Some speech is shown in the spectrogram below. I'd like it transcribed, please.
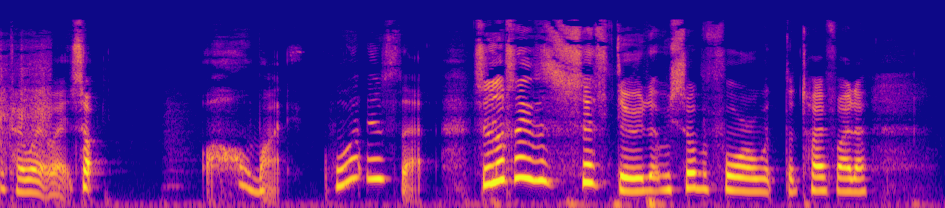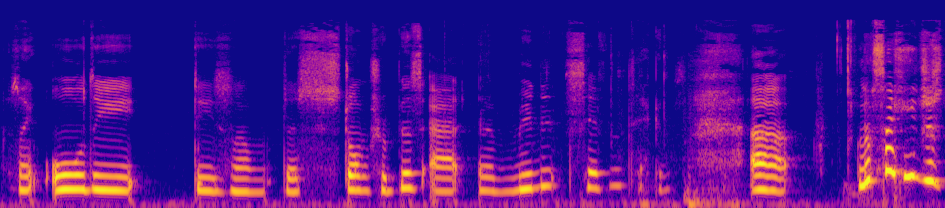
Okay, wait, wait. So, oh my, what is that? So it looks like this Sith dude that we saw before with the Tie Fighter. It's like all the these um the stormtroopers at a minute seven seconds. Uh, looks like he just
